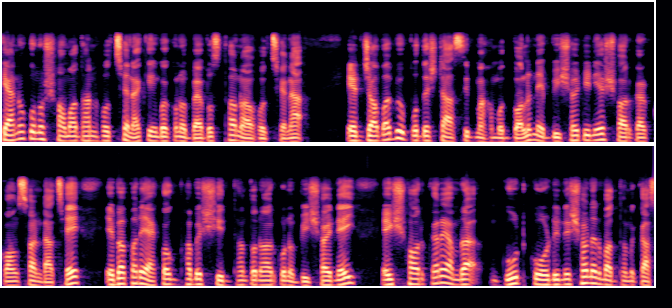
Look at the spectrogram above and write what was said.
কেন কোনো সমাধান হচ্ছে না কিংবা কোনো ব্যবস্থা নেওয়া হচ্ছে না? এর জবাবে উপদেষ্টা আসিফ মাহমুদ বলেন এই বিষয়টি নিয়ে সরকার কনসার্ন আছে। এ ব্যাপারে এককভাবে সিদ্ধান্ত নেওয়ার কোনো বিষয় নেই। এই সরকারে আমরা গুড কোঅর্ডিনেশনের মাধ্যমে কাজ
